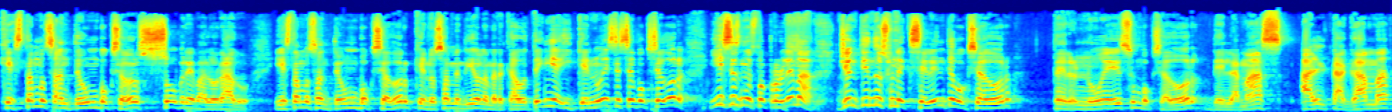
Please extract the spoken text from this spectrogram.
que estamos ante un boxeador sobrevalorado y estamos ante un boxeador que nos ha vendido la mercadotecnia y que no es ese boxeador. Y ese es nuestro problema. Yo entiendo es un excelente boxeador, pero no es un boxeador de la más alta gama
